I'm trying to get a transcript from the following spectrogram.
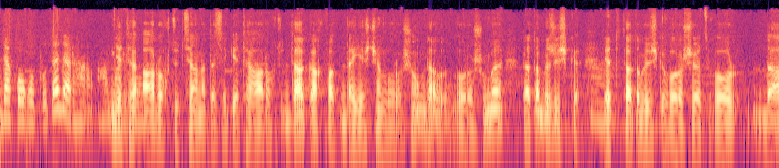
դա կողոպուտ է դեռ հա- համարվում։ Եթե առողջությանը, տեսեք, եթե առողջ դա կախված դա ես չեմ որոշում, դա որոշում է դատաբժիշկը։ Եթե դատաբժիշկը որոշեց, որ դա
